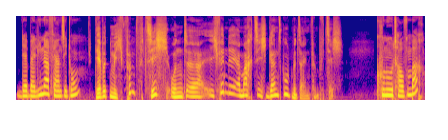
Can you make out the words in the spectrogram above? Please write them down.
der Berliner Fernsehturm. Der wird nämlich 50 und äh, ich finde, er macht sich ganz gut mit seinen 50. Kuno Taufenbach.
